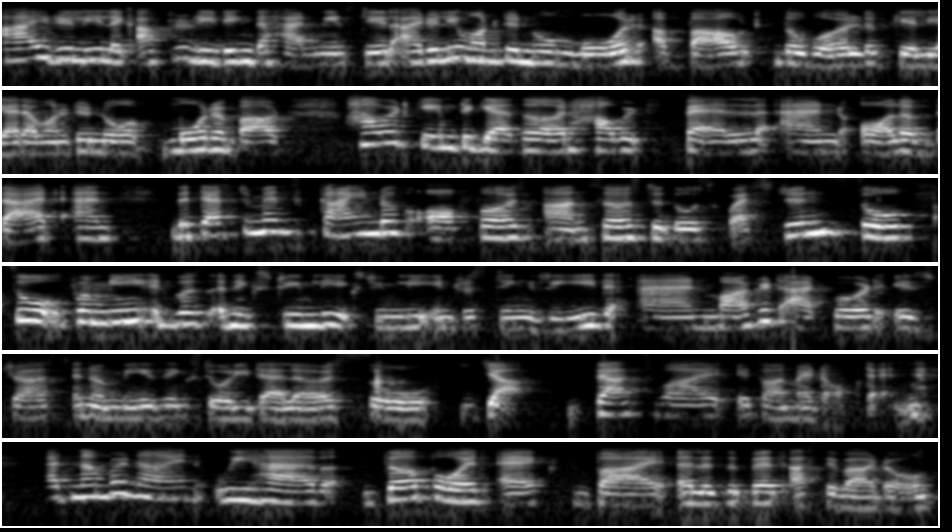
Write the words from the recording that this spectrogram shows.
i really like after reading the handmaid's tale i really wanted to know more about the world of gilead. I wanted to know more about how it came together how it fell and all of that. And the testaments kind of offers answers to those questions. So so for me it was an extremely extremely interesting read. And margaret atwood is just an amazing storyteller. So yeah that's why it's on my top 10 At number 9, we have The Poet X by Elizabeth Acevedo.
